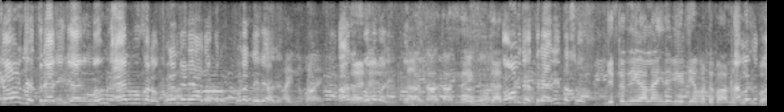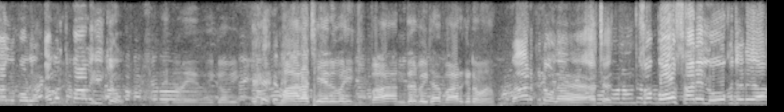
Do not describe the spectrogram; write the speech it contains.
ਕਿਉਂ ਜਿੱਤ ਰਿਹਾ ਜੀ? ਕਿਆ ਮੂੰਹ ਐਨ ਮੂੰਹ ਕਰੋ ਥੋੜਾ ਨੇੜੇ ਆ ਜਾ ਕਰੋ ਥੋੜਾ ਨੇੜੇ ਆ ਜਾ। ਇਹਨੂੰ ਪਤਾ ਹਾਂ ਬੋਲੋ ਬਾਈ। ਬੋਲੋ। ਨਹੀਂ ਹੁੰਦਾ ਕੌਣ ਜਿੱਤ ਰਿਹਾ ਜੀ ਦੱਸੋ। ਜਿੱਤਣ ਦੀ ਗੱਲ ਅਸੀਂ ਤੇ ਵੀਰ ਜੀ ਅਮਰਤਪਾਲ ਨੂੰ ਅਮਰਤਪਾਲ ਨੂੰ ਪਾਉਣੀ। ਅਮਰਤਪਾਲ ਹੀ ਕਿਉਂ? ਨਹੀਂ ਕਿਉਂ ਵੀ? ਮਹਾਰਾ ਸ਼ੇਰ ਵਹੀ ਬਾਹਰ ਅੰਦਰ ਬੈਠਾ ਬਾਹਰ ਕਢਾਉਣਾ। ਬਾਹਰ ਕਢਾਉਣਾ ਹੈ। ਅੱਛਾ। ਸੋ ਬਹੁਤ ਸਾਰੇ ਲੋਕ ਜਿਹੜੇ ਆ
